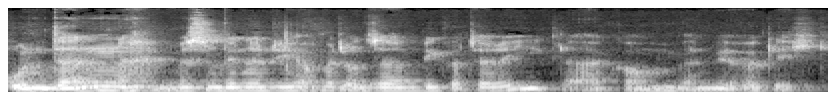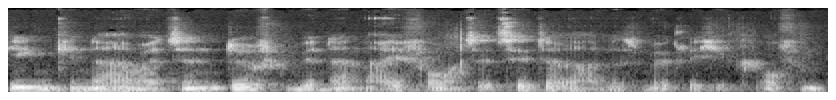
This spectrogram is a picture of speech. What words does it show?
Und dann müssen wir natürlich auch mit unserer Bigotterie klarkommen. Wenn wir wirklich gegen Kinderarbeit sind, dürften wir dann iPhones etc. alles Mögliche kaufen,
